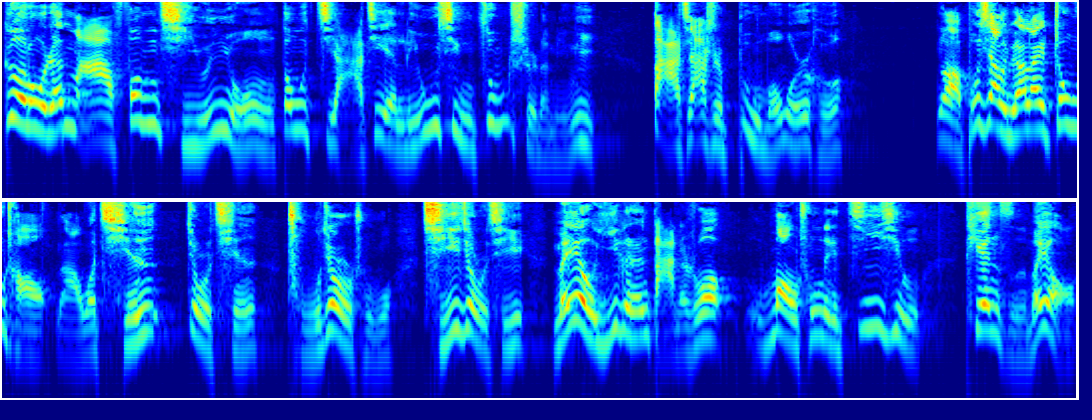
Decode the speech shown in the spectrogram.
各路人马风起云涌，都假借刘姓宗室的名义，大家是不谋而合，啊，不像原来周朝啊，我秦就是秦，楚就是楚，齐就是齐，没有一个人打着说冒充那个姬姓天子，没有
